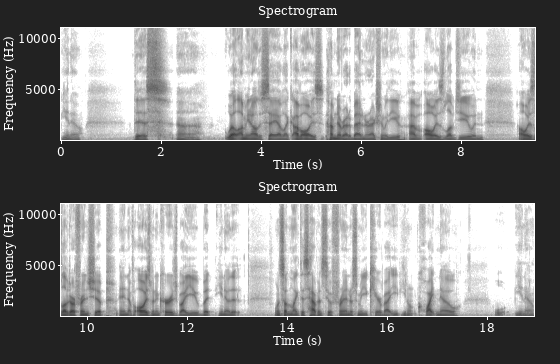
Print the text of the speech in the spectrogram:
you know, this, uh, well, I mean, I'll just say I've like I've always I've never had a bad interaction with you. I've always loved you and always loved our friendship and I've always been encouraged by you, but you know that when something like this happens to a friend or somebody you care about, you, you don't quite know you know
